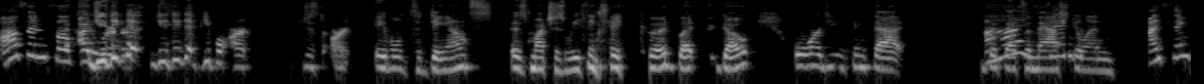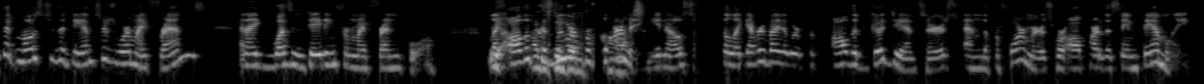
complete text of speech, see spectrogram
Often folks. Uh, do you think that do you think that people aren't just aren't able to dance as much as we think they could but don't or do you think that, that I that's a think- masculine I think that most of the dancers were my friends, and I wasn't dating from my friend pool. Like Yeah, all the because we were performing, you know. So, so like everybody that were all the good dancers and the performers were all part of the same family,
